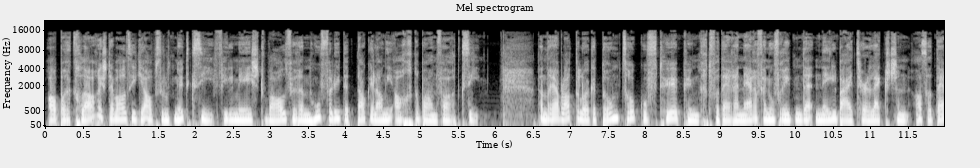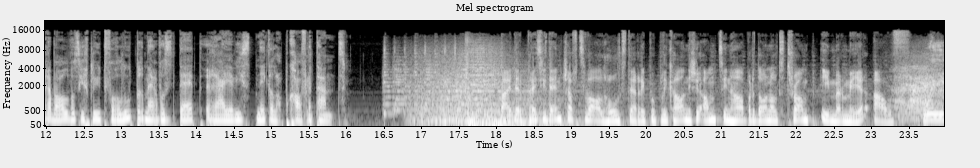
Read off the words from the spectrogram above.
Aber klar ist der Wahlsieg ja absolut nicht gewesen. Vielmehr ist die Wahl für einen Haufen Leute eine tagelange Achterbahnfahrt gewesen. Andrea Blatter schaut darum zurück auf die Höhepunkte von dieser nervenaufreibenden Nailbiter-Election, also der Wahl, wo sich die Leute vor lauter Nervosität reihenweise die Nägel abgekaffelt haben. Bei der Präsidentschaftswahl holt der republikanische Amtsinhaber Donald Trump immer mehr auf. We,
